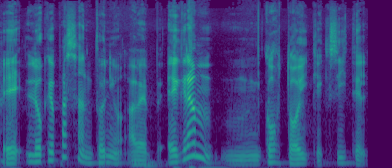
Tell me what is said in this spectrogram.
Eh, lo que pasa, Antonio, a ver, el gran mm, costo hoy que existe,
